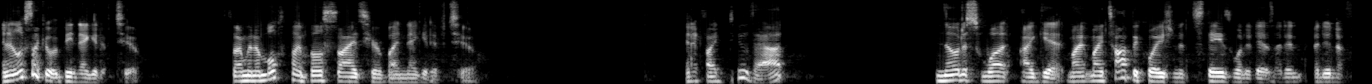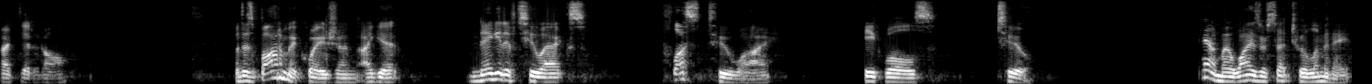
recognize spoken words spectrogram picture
And it looks like it would be negative 2. So I'm going to multiply both sides here by negative 2. And if I do that, notice what I get. My, my top equation, it stays what it is. I didn't, I didn't affect it at all. But this bottom equation, I get negative 2x plus 2y equals 2. And my y's are set to eliminate.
